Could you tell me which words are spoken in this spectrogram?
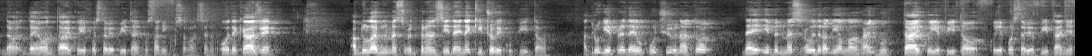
da, da je on taj koji je postavio pitanje poslaniku sallallahu alejhi ve sellem. Ovde kaže Abdullah ibn Mas'ud prenosi da je neki čovjek upitao, a druge predaje upućuju na to da je Ibn Mas'ud radijallahu anhu taj koji je pitao, koji je postavio pitanje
